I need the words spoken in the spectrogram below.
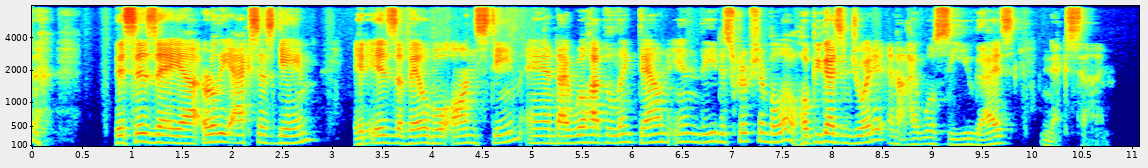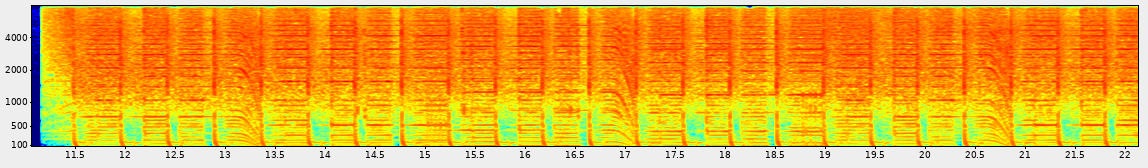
this is a uh, early access game. It is available on Steam, and I will have the link down in the description below. Hope you guys enjoyed it, and I will see you guys next time. We'll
